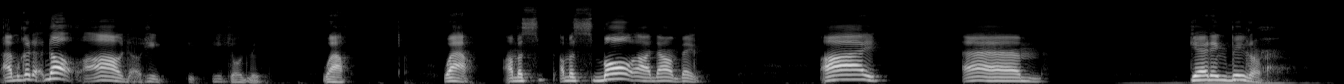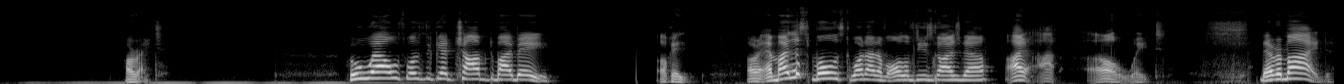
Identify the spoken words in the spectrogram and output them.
I'm gonna. No. Oh, no. He, he, he killed me. Wow. Wow. I'm a, I'm a small. Uh, now I'm big. I am getting bigger. All right. Who else wants to get chomped by me? Okay. All right. Am I the smallest one out of all of these guys now? I, I oh wait. Never mind.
